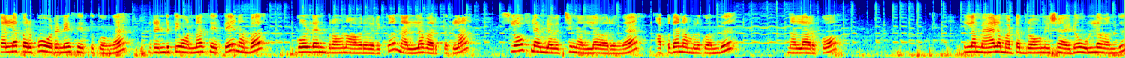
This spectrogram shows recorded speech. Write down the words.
கடலப்பருப்பு உடனே சேர்த்துக்கோங்க. ரெண்டுத்தையும் ஒன்றா சேர்த்தே நம்ம கோல்டன் ப்ரௌன் ஆகிற வரைக்கும் நல்லா வறுத்துக்கலாம். ஸ்லோ ஃப்ளேமில் வச்சு நல்லா வருங்க. அப்போ தான் நம்மளுக்கு வந்து நல்லாயிருக்கும் இல்லை மேலே மட்டும் ப்ரௌனிஷ் ஆகிடும் உள்ளே வந்து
